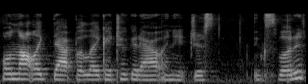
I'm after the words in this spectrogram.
well not like that, but like I took it out and it just exploded.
